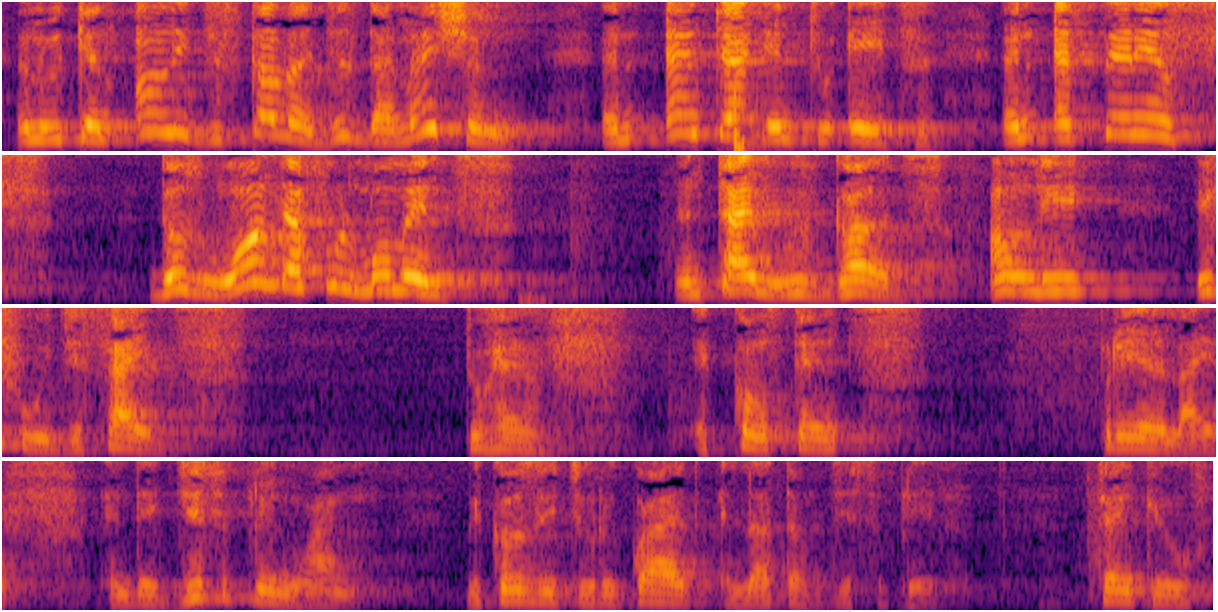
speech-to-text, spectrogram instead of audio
And we can only discover this dimension and enter into it and experience those wonderful moments in time with God only if we decide to have a constant prayer life and a disciplined one because it required a lot of discipline. Thank you.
